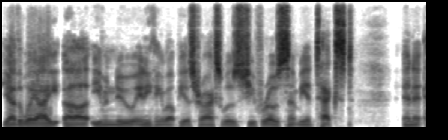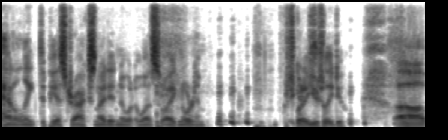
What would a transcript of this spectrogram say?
Yeah, the way I uh, even knew anything about PSTrax was Chief Rose sent me a text and it had a link to PSTrax and I didn't know what it was, so I ignored him, which is what I usually do. Uh,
